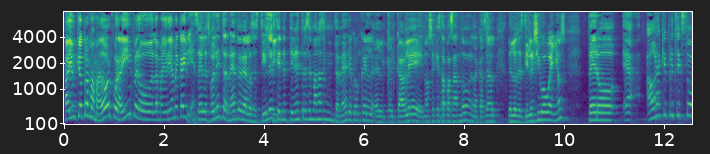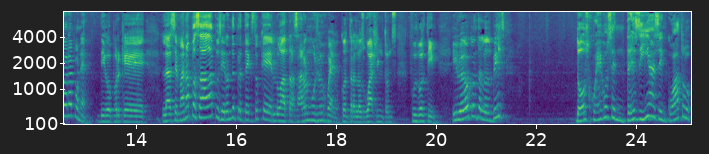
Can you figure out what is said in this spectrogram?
hay un que otro mamador por ahí, pero la mayoría me cae bien. Se les fue el internet, bebé, a los Steelers. Sí. Tienen, tienen tres semanas sin internet. Yo creo que el, el- el cable, no sé qué está pasando en la casa de los Steelers chihuahueños. Pero, eh, ¿ahora qué pretexto van a poner? Digo, porque la semana pasada pusieron de pretexto que lo atrasaron mucho el juego contra los Washingtons Football Team. Y luego contra los Bills, dos juegos en tres días, en cuatro.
